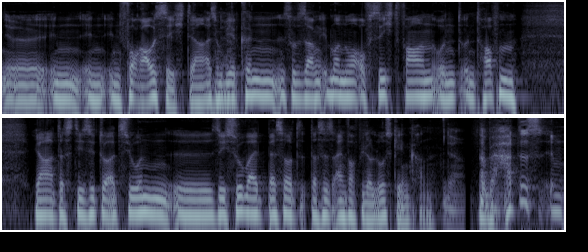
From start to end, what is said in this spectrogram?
äh, in, in, in Voraussicht. Ja. Also ja. wir können sozusagen immer nur auf Sicht fahren und, und hoffen, ja, dass die Situation äh, sich so weit bessert, dass es einfach wieder losgehen kann. Ja. Aber hat es im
